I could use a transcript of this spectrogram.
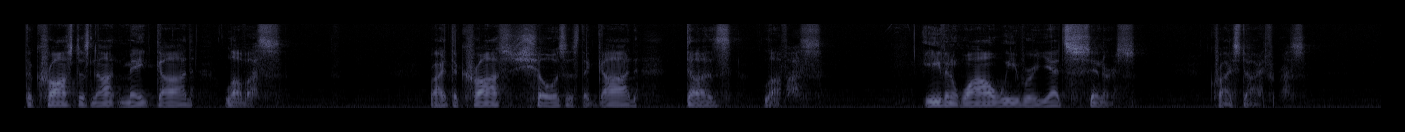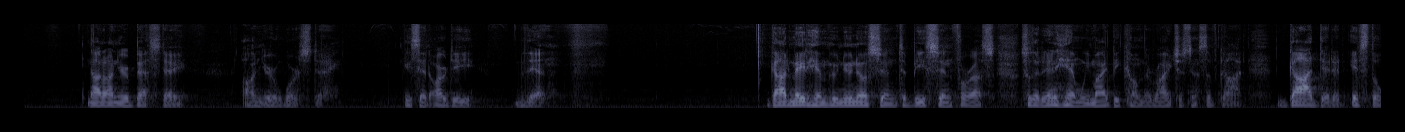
The cross does not make God love us. Right? The cross shows us that God does love us. Even while we were yet sinners, Christ died for us not on your best day, on your worst day. He said, RD, then. God made him who knew no sin to be sin for us, so that in him we might become the righteousness of God. God did it. It's the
